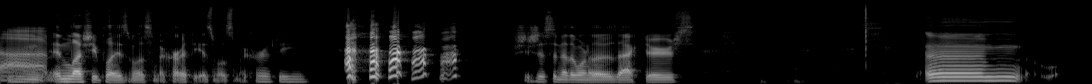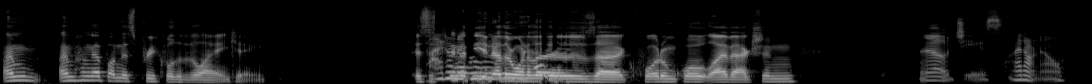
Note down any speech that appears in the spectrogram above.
Mm, Um, unless she plays Melissa McCarthy as Melissa McCarthy. She's just another one of those actors. Um, I'm I'm hung up on this prequel to The Lion King. Is this gonna be another one of those uh, quote unquote live action, oh, jeez, I don't know.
